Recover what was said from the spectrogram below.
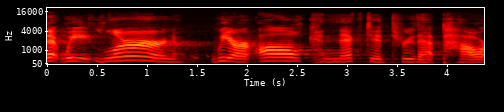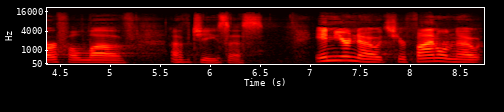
that we learn we are all connected through that powerful love of Jesus. In your notes, your final note,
